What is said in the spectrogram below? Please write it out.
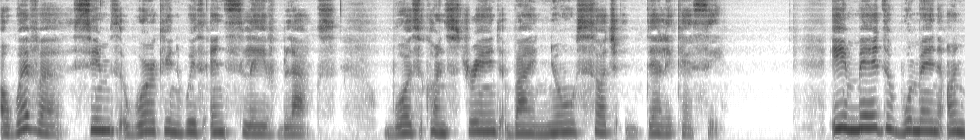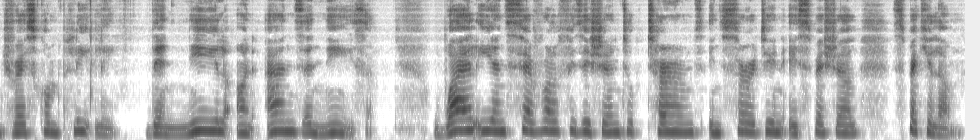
However, Sims working with enslaved blacks was constrained by no such delicacy. He made the woman undress completely, then kneel on hands and knees, while he and several physicians took turns inserting a special speculum.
